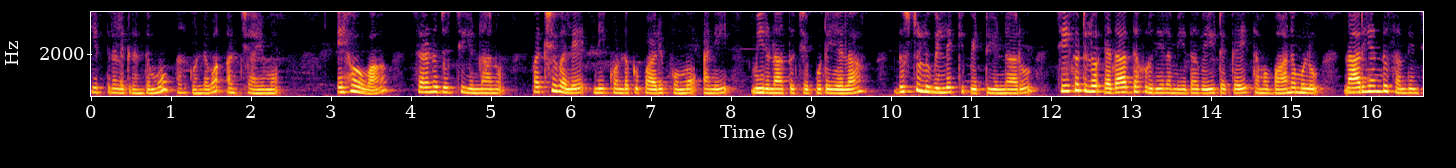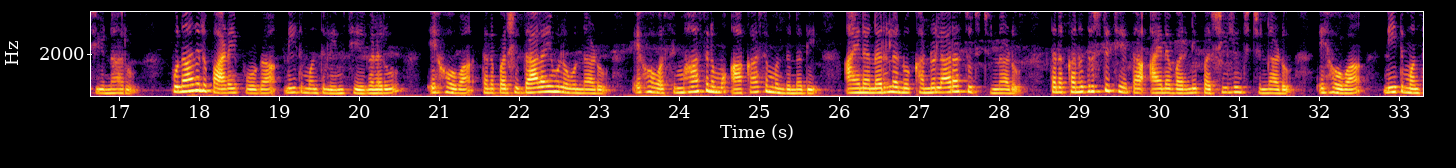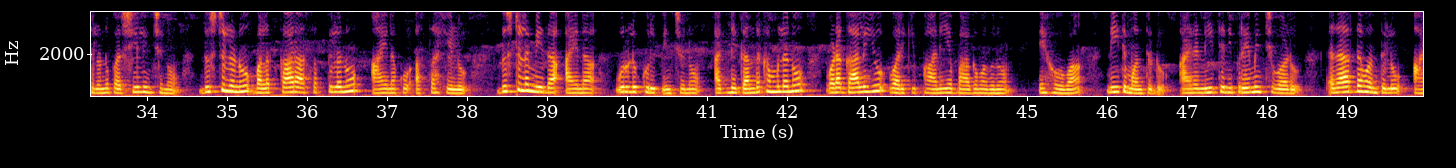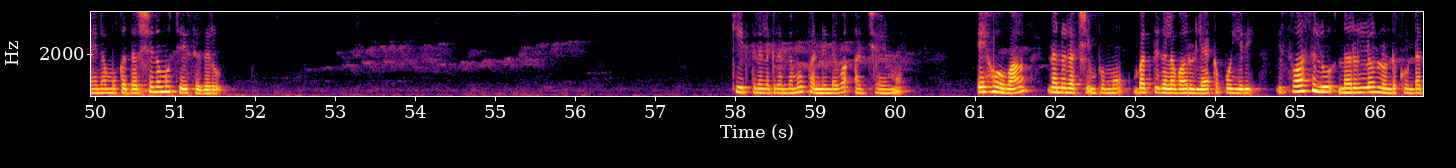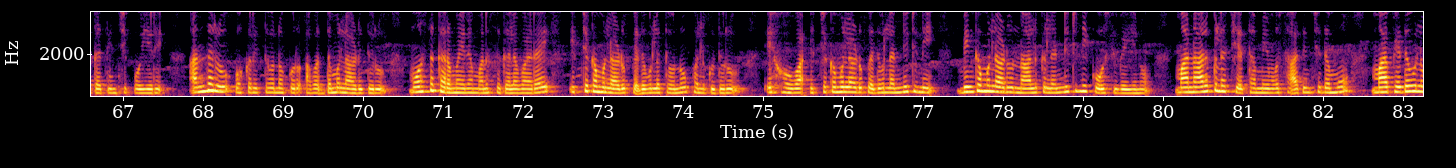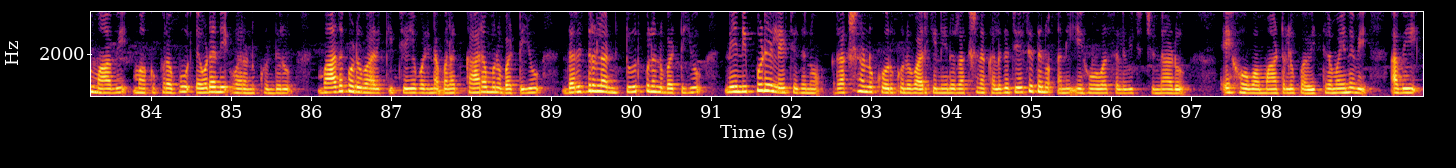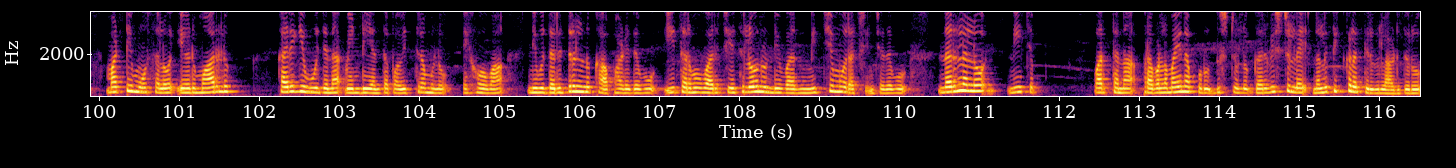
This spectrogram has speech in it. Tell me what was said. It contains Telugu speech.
కీర్తనల గ్రంథము పదకొండవ అధ్యాయము. ఎహోవా శరణుజొచ్చియున్నాను. పక్షి వలె నీ కొండకు పారిపోము అని మీరు నాతో చెప్పుట ఎలా దుష్టులు విల్లెక్కి పెట్టియున్నారు. చీకటిలో యథార్థ హృదయాల మీద వేయుటకై తమ బాణములు నారియందు సంధించియున్నారు. పునాదులు పాడైపోగా నీతిమంతులు ఏమి చేయగలరు? ఎహోవా తన పరిశుద్ధాలయములో ఉన్నాడు. ఎహోవా సింహాసనము ఆకాశమందున్నది. ఆయన నరులను కన్నులారా చూచుచున్నాడు. తన కనుదృష్టి చేత ఆయన వారిని పరిశీలించుచున్నాడు. ఎహోవా నీతిమంతులను పరిశీలించును. దుష్టులను బలత్కార ఆసక్తులను ఆయనకు అసహ్యులు. దుష్టుల మీద ఆయన ఉరులు కురిపించును. అగ్ని గంధకములను వడగాలియు వారికి పానీయ భాగమగును. ఎహోవా నీతిమంతుడు. ఆయన నీతిని ప్రేమించువాడు. యథార్థవంతులు ఆయన ముఖ దర్శనము చేసెదరు. కీర్తనల గ్రంథము పన్నెండవ అధ్యాయము. ఎహోవా నన్ను రక్షింపుము. భక్తి గలవారు లేకపోయిరి. విశ్వాసులు నరుల్లో నుండకుండా గతించిపోయిరి. అందరూ ఒకరితోనొకరు అబద్ధములాడుదురు. మోసకరమైన మనసు గలవారై ఇచ్చకములాడు పెదవులతోనూ పలుకుదురు. ఎహోవా ఇచ్చకములాడు పెదవులన్నిటినీ బింకములాడు నాలుకలన్నిటినీ కోసివేయును. మా నాలుకల చేత మేము సాధించదము. మా పెదవులు మావి మాకు ప్రభు ఎవడని వారనుకుందురు. బాధపడు వారికి చేయబడిన బలత్కారమును బట్టియు దరిద్రుల నిట్టూర్పులను బట్టియు నేనిప్పుడే లేచెదను. రక్షణను కోరుకుని వారికి నేను రక్షణ కలుగజేసేదను అని ఎహోవా సెలవిచ్చుచున్నాడు. ఎహోవా మాటలు పవిత్రమైనవి. అవి మట్టి మూసలో ఏడు మారులు కరిగి ఊదిన వెండి ఎంత పవిత్రములు. ఎహోవా నీవు దరిద్రులను కాపాడెదవు. ఈ తరము వారి చేతిలో నుండి వారిని నిత్యము రక్షించెదవు. నరులలో నీచ వర్తన ప్రబలమైనప్పుడు దుష్టులు గర్విష్ఠులై నలుతిక్కల తిరుగులాడుదురు.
